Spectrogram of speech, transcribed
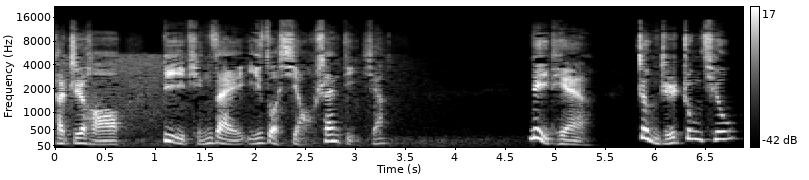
他只好避停在一座小山底下。那天啊，正值中秋，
